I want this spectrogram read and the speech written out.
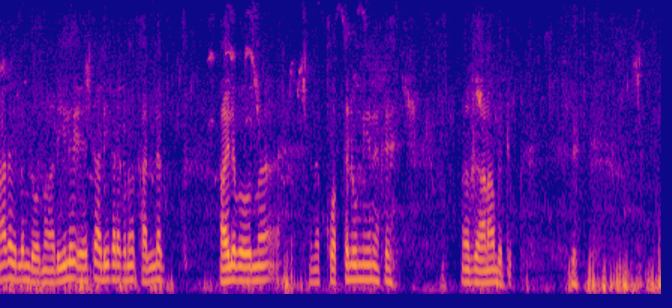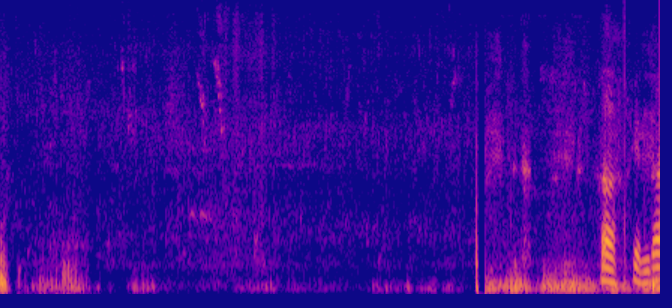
ആഴമില്ലെന്ന് തോന്നുന്നു. അടിയിൽ ഏറ്റവും അടിയിൽ കിടക്കുന്ന കല്ല് അതിൽ പോകുന്ന കൊത്തലുണ്ണീനൊക്കെ നമുക്ക് കാണാൻ പറ്റും. ആ എന്താ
